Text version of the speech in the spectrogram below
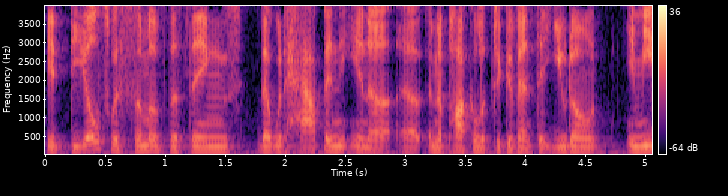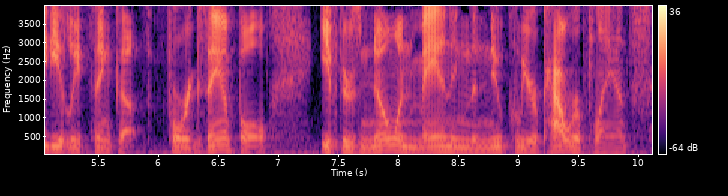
it deals with some of the things that would happen in a, a an apocalyptic event that you don't immediately think of. For example, if there's no one manning the nuclear power plants,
